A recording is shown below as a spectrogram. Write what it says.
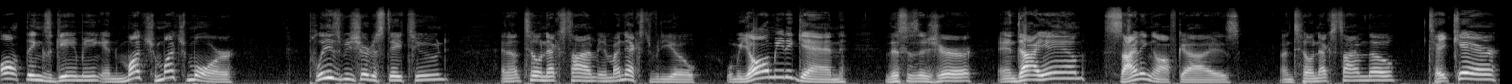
all things gaming and much, much more, please be sure to stay tuned. And until next time in my next video, when we all meet again, this is Azure, and I am signing off, guys. Until next time, though, take care.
